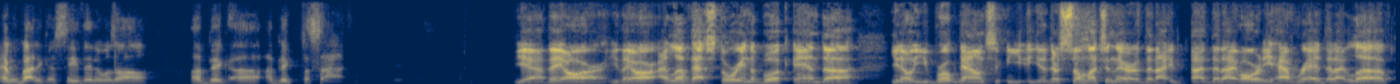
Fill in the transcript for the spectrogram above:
everybody can see that it was all a big, uh, a big facade. Yeah, they are. They are. I love that story in the book, and uh, you know, you broke down. Some, you, there's so much in there that I uh, that I've already have read that I loved,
